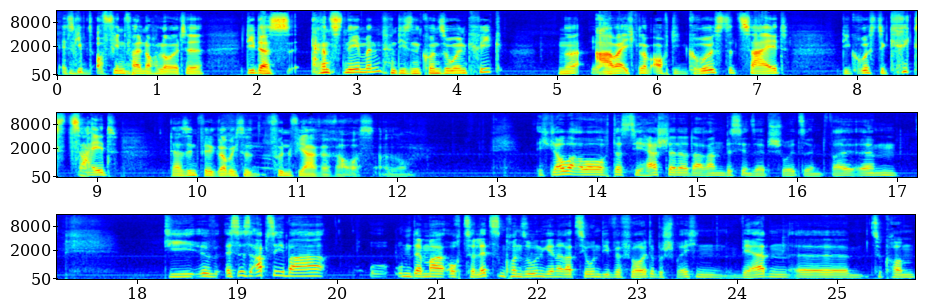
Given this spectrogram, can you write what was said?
es Mhm. gibt auf jeden Fall noch Leute, die das ernst nehmen, diesen Konsolenkrieg. Ne? Ja. Aber ich glaube auch die größte Zeit, die größte Kriegszeit, da sind wir, glaube ich, so fünf Jahre raus. Also. Ich glaube aber auch, dass die Hersteller daran ein bisschen selbst schuld sind, weil ähm, die, äh, es ist absehbar, um dann mal auch zur letzten Konsolengeneration, die wir für heute besprechen werden, äh, zu kommen.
